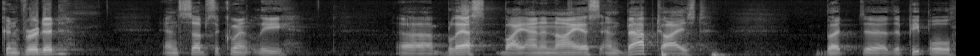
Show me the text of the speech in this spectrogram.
converted and subsequently uh, blessed by Ananias and baptized. But uh, the people,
